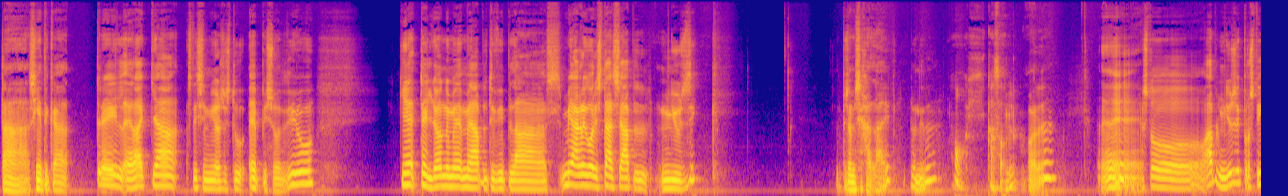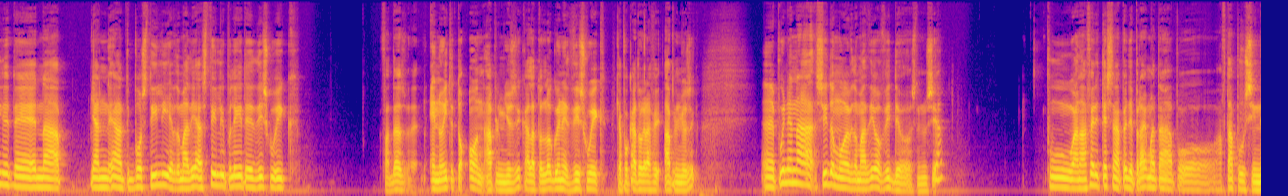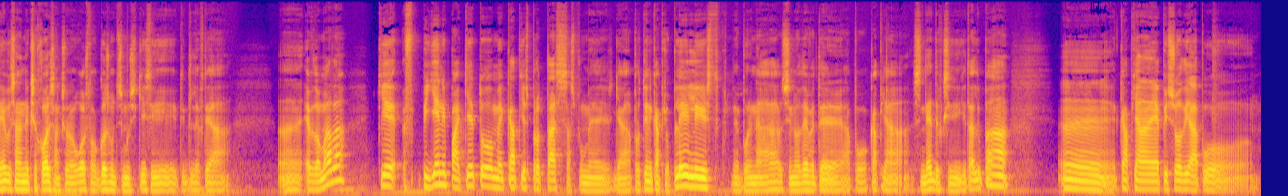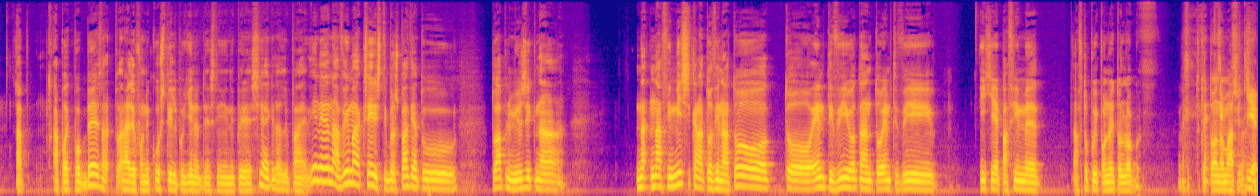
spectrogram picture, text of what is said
τα σχετικά τρέιλεράκια στις σημειώσεις του επεισοδίου και τελειώνουμε με Apple TV Plus μια γρήγορη στάση Apple Music Ελπίζω να μην σε χαλάει, δεν είδα. Όχι, καθόλου. Ωραία. Ε, στο Apple Music προστίθεται ένα, μια νέα τυπό στήλη, εβδομαδία στήλη που λέγεται This Week. Φαντάζομαι, εννοείται το on Apple Music, αλλά το logo είναι This Week και από κάτω γράφει Apple Music. Ε, που είναι ένα σύντομο εβδομαδίο βίντεο στην ουσία που αναφέρει 4-5 πράγματα από αυτά που συνέβησαν ή ξεχώρισαν ξέρω εγώ, στον κόσμο της μουσικής την τελευταία ε, εβδομάδα και πηγαίνει πακέτο με κάποιες προτάσεις ας πούμε για προτείνει κάποιο playlist μπορεί να συνοδεύεται από κάποια συνέντευξη και τα λοιπά ε, κάποια επεισόδια από, από, από εκπομπές ραδιοφωνικού στυλ που γίνονται στην υπηρεσία και τα λοιπά είναι ένα βήμα ξέρεις την προσπάθεια του, του Apple Music να, να, να θυμίσει κατά το δυνατό το MTV όταν το MTV είχε επαφή με αυτό που υπονοεί το logo και το όνομά του. Μουσική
